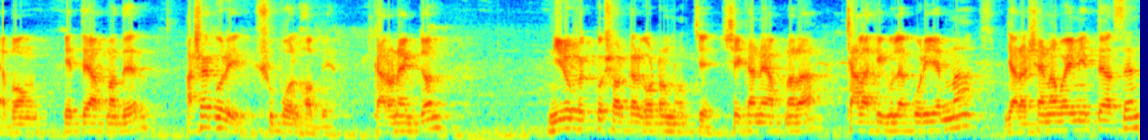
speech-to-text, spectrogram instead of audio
এবং এতে আপনাদের আশা করি সুফল হবে। কারণ একজন নিরপেক্ষ সরকার গঠন হচ্ছে, সেখানে আপনারা চালাকিগুলা করিয়েন না। যারা সেনাবাহিনীতে আছেন,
